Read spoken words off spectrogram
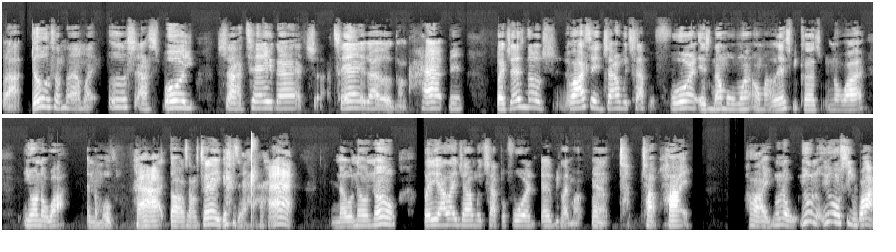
but I do sometimes. I'm like, oh, should I spoil you? Should I tell you guys? Should I tell you guys what's gonna happen? But just know, well, I say John Wick Chapter 4 is number one on my list because you know why? You don't know why in the movie. Ha, thought I was gonna tell you guys. Ha. No, no, no. But yeah, I like John Wick Chapter 4. That'd be like my, man, top, top high. High. You don't know, you don't, you don't see why.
